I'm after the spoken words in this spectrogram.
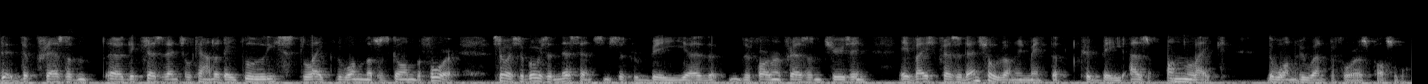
the, the president, uh, the presidential candidate least like the one that has gone before. So I suppose in this instance it would be uh, the, the former president choosing a vice presidential running mate that could be as unlike the one who went before as possible.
